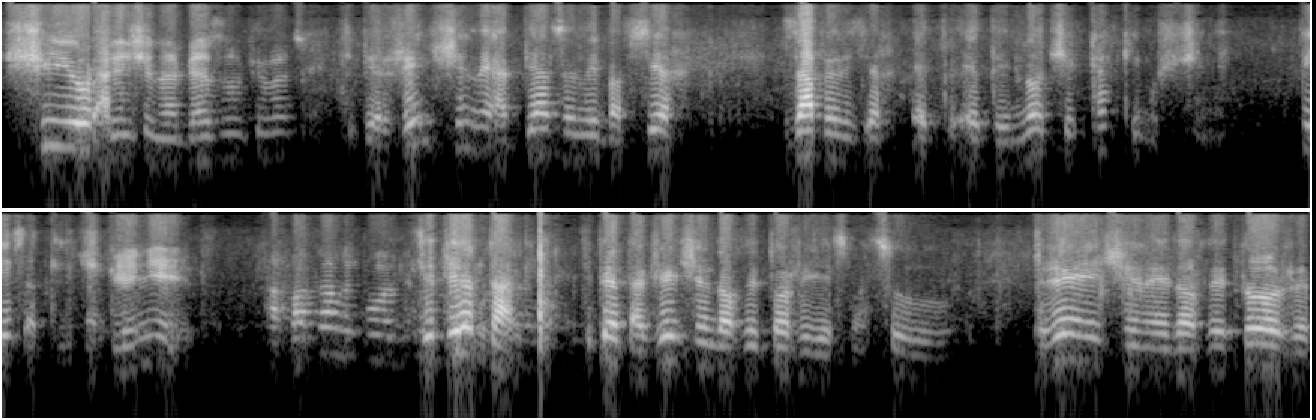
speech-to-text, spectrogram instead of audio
Шиюр. Женщина обязана выпивать? Теперь женщины обязаны во всех заповедях эт- этой ночи, как и мужчины. Без отличия. Пьянеет. А. Теперь так. Теперь так. Женщины должны тоже есть мацу. Женщины должны тоже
